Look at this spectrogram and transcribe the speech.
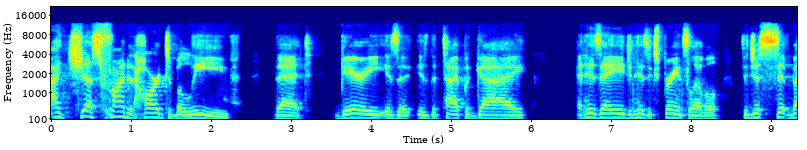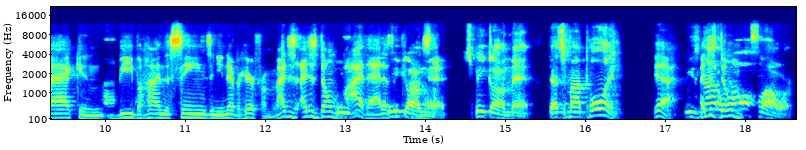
I just find it hard to believe that Gary is a is the type of guy at his age and his experience level to just sit back and be behind the scenes and you never hear from him. I just I just don't buy that as speak on that. Speak on that. That's my point. Yeah. He's I just don't, wallflower.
